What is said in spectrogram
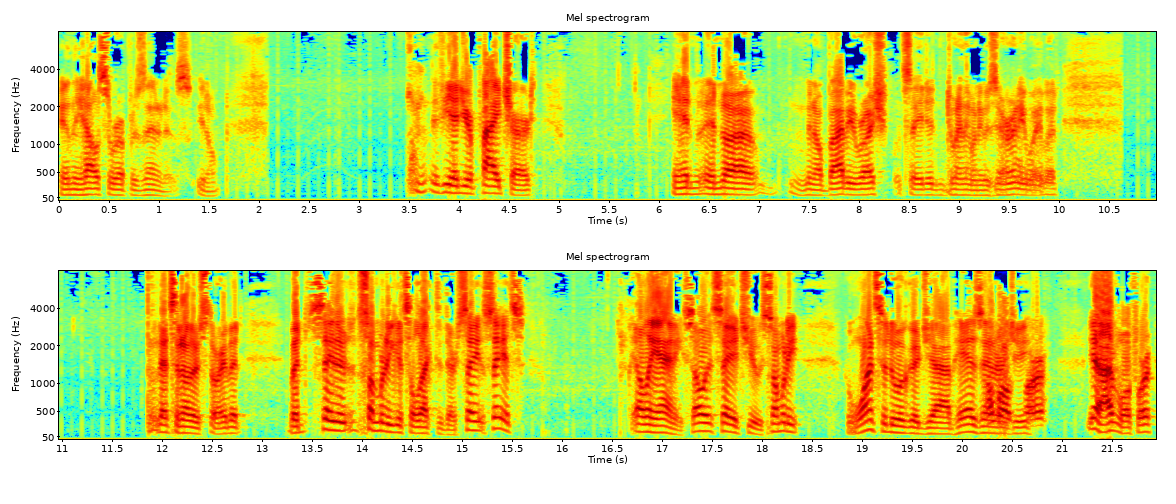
in the House of Representatives? You know, if you had your pie chart, and and uh, you know Bobby Rush, let's say he didn't do anything when he was there anyway, but that's another story. But but say that somebody gets elected there. Say say it's Eliani. So say it's you. Somebody who wants to do a good job, has energy. for her. Yeah, I'd vote for her.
